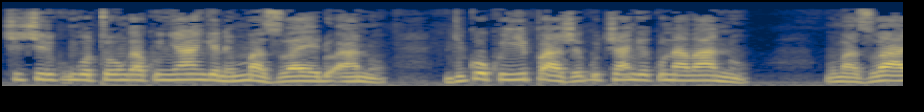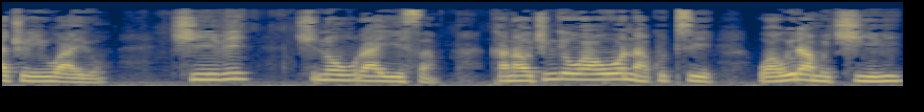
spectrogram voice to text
chichiri kungotonga kunyange nemumazuva edu ano. Ndiko kuipazve kuchange kuna vanhu mumazuva acho iwayo. Chivi chinourayisa. Kana uchinge waona kuti wawira muchivi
